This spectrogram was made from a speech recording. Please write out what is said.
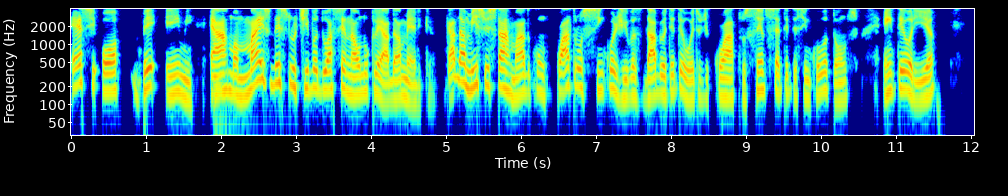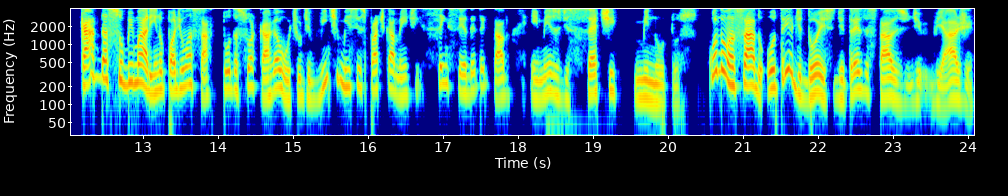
SOBM é a arma mais destrutiva do arsenal nuclear da América. Cada míssil está armado com 4 ou 5 ogivas W-88 de 475 kilotons. Em teoria, Cada submarino pode lançar toda a sua carga útil de 20 mísseis praticamente sem ser detectado em menos de 7 minutos. Quando lançado, o Triad 2 de 3 estados de viagem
